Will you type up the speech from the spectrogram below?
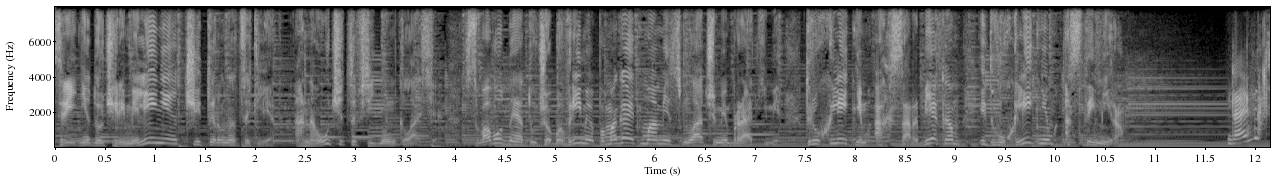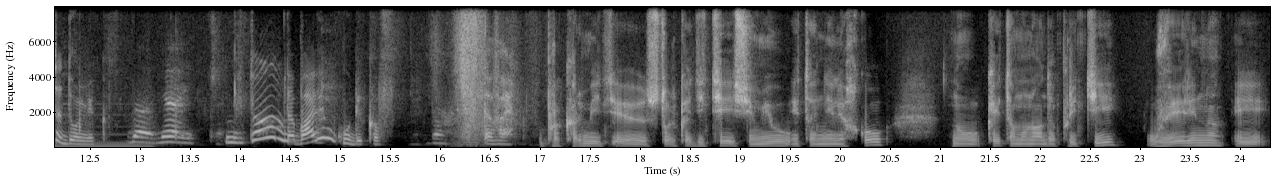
Средней дочери Милене 14 лет. Она учится в седьмом классе. В свободное от учебы время помогает маме с младшими братьями, трехлетним Ахсарбеком и двухлетним Астемиром. Нравится домик? Да, нравится. Добавим кубиков? Да. Давай. Прокормить э, столько детей, семью, это нелегко, но к этому надо прийти уверенно. И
